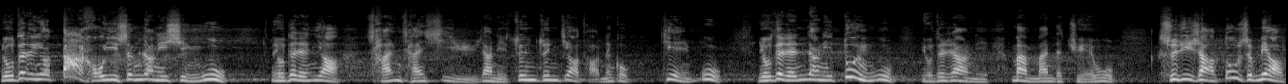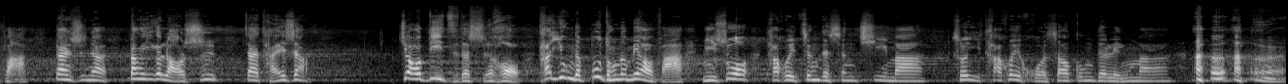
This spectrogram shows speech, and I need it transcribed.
有的人要大吼一声让你醒悟，有的人要潺潺细语让你谆谆教导能够见悟，有的人让你顿悟，有的让你慢慢的觉悟，实际上都是妙法。但是呢，当一个老师在台上教弟子的时候，他用的不同的妙法，你说他会真的生气吗？所以他会火烧功德林吗？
